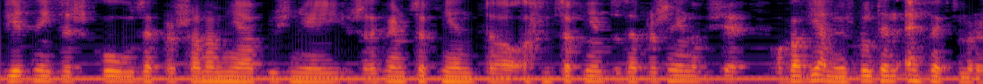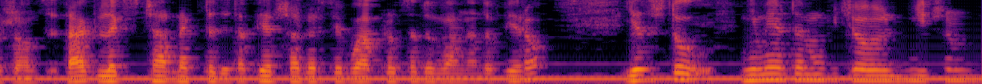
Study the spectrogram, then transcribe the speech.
w jednej ze szkół zaproszono mnie, a później, że tak powiem, cofnięto, cofnięto zaproszenie, no bo się obawiano, już był ten efekt mrożący, tak? Lex Czarnek wtedy, ta pierwsza wersja była procedowana dopiero. Ja zresztą nie miałem tam mówić o niczym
